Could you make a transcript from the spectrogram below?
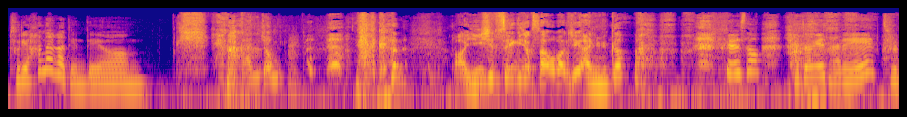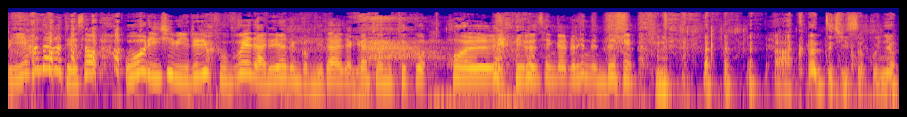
둘이 하나가 된대요. 약간 좀, 약간, 아, 20세기적 사고방식 아닙니까? 그래서 가정의 달에 둘이 하나가 돼서 5월 21일이 부부의 날이라는 겁니다. 약간 야. 저는 듣고 헐 이런 생각을 했는데 아, 그런 뜻이 있었군요.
